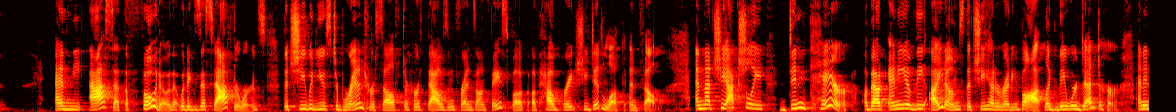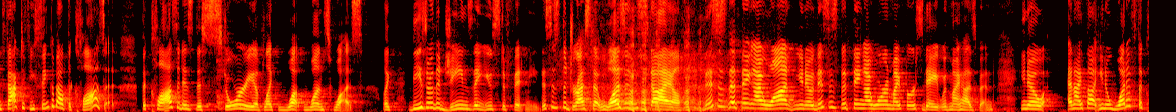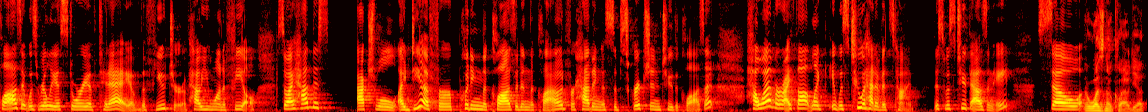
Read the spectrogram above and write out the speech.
and the asset, the photo that would exist afterwards, that she would use to brand herself to her thousand friends on Facebook of how great she did look and felt. And that she actually didn't care about any of the items that she had already bought. Like they were dead to her. And in fact, if you think about the closet, the closet is this story of like what once was. Like, these are the jeans that used to fit me. This is the dress that was in style. this is the thing I want. You know, this is the thing I wore on my first date with my husband. You know, and I thought, you know, what if the closet was really a story of today, of the future, of how you want to feel? So I had this actual idea for putting the closet in the cloud, for having a subscription to the closet. However, I thought like it was too ahead of its time. This was 2008. So, There was no cloud yet.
